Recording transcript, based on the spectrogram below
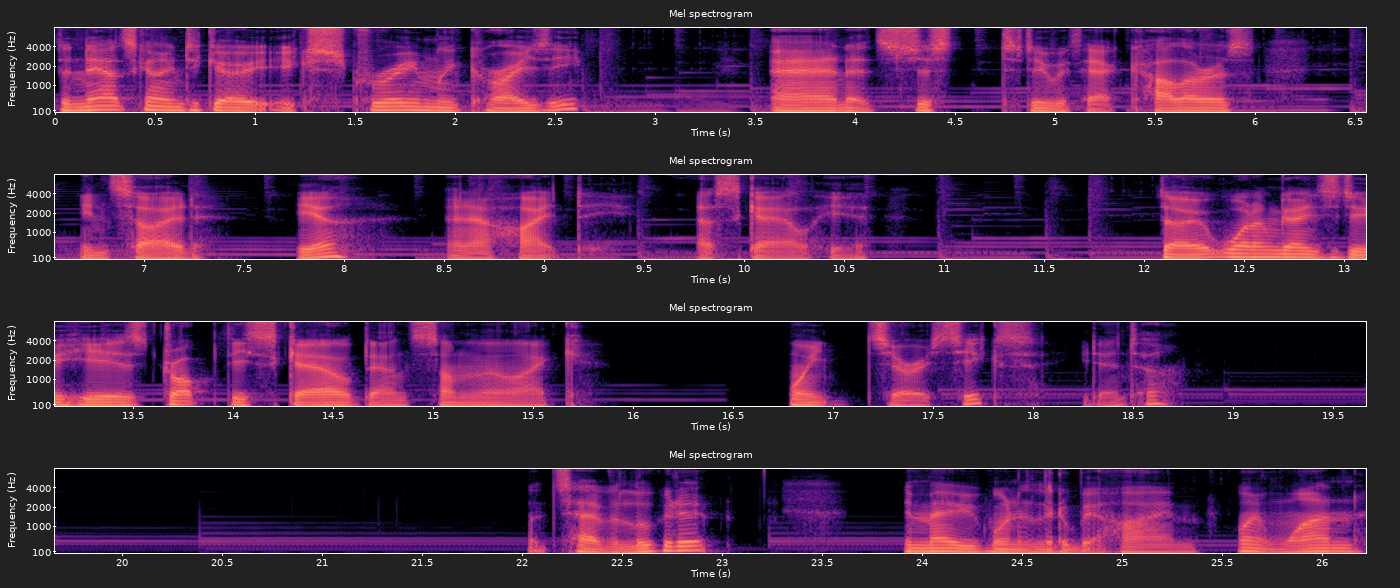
So now it's going to go extremely crazy and it's just to do with our colors inside here and our height our scale here. So what I'm going to do here is drop this scale down something like 0.06, hit enter. Let's have a look at it. Then maybe one a little bit higher, 0.1.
